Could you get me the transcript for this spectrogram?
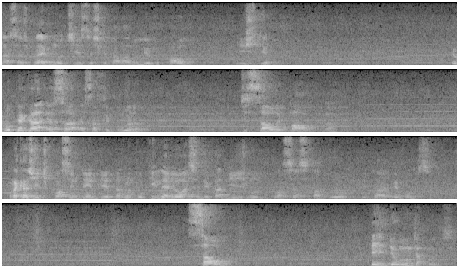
nessas breves notícias que está lá no livro Paulo e Estevão. Eu vou pegar essa, essa figura de Saulo e Paulo, né? para que a gente possa entender também um pouquinho melhor esse mecanismo do processo da dor e da evolução. Saulo perdeu muita coisa.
